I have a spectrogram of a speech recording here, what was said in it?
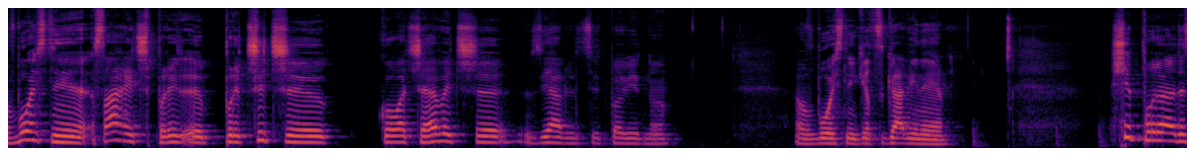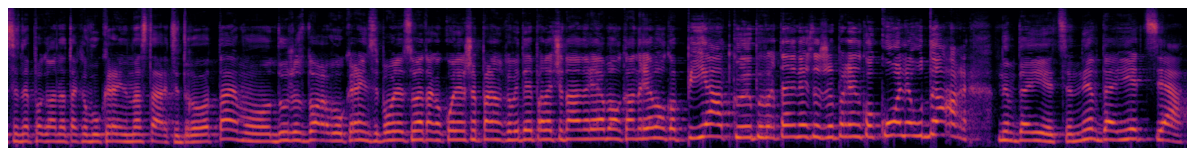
В Боснії Сарич, е, Причич, е, Ковачевич е, з'являться відповідно. В Боснії Герцеговіни. Ще проведеться непогана атака в Україні на старті другого тайму. Дуже здорово українці проводять свою атаку. Коля Шепаренко віддає передачу на Андрія Молка. Андрій Молко п'яткою повертає м'яч на Шепаренко. Коля удар! Не вдається, не вдається.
